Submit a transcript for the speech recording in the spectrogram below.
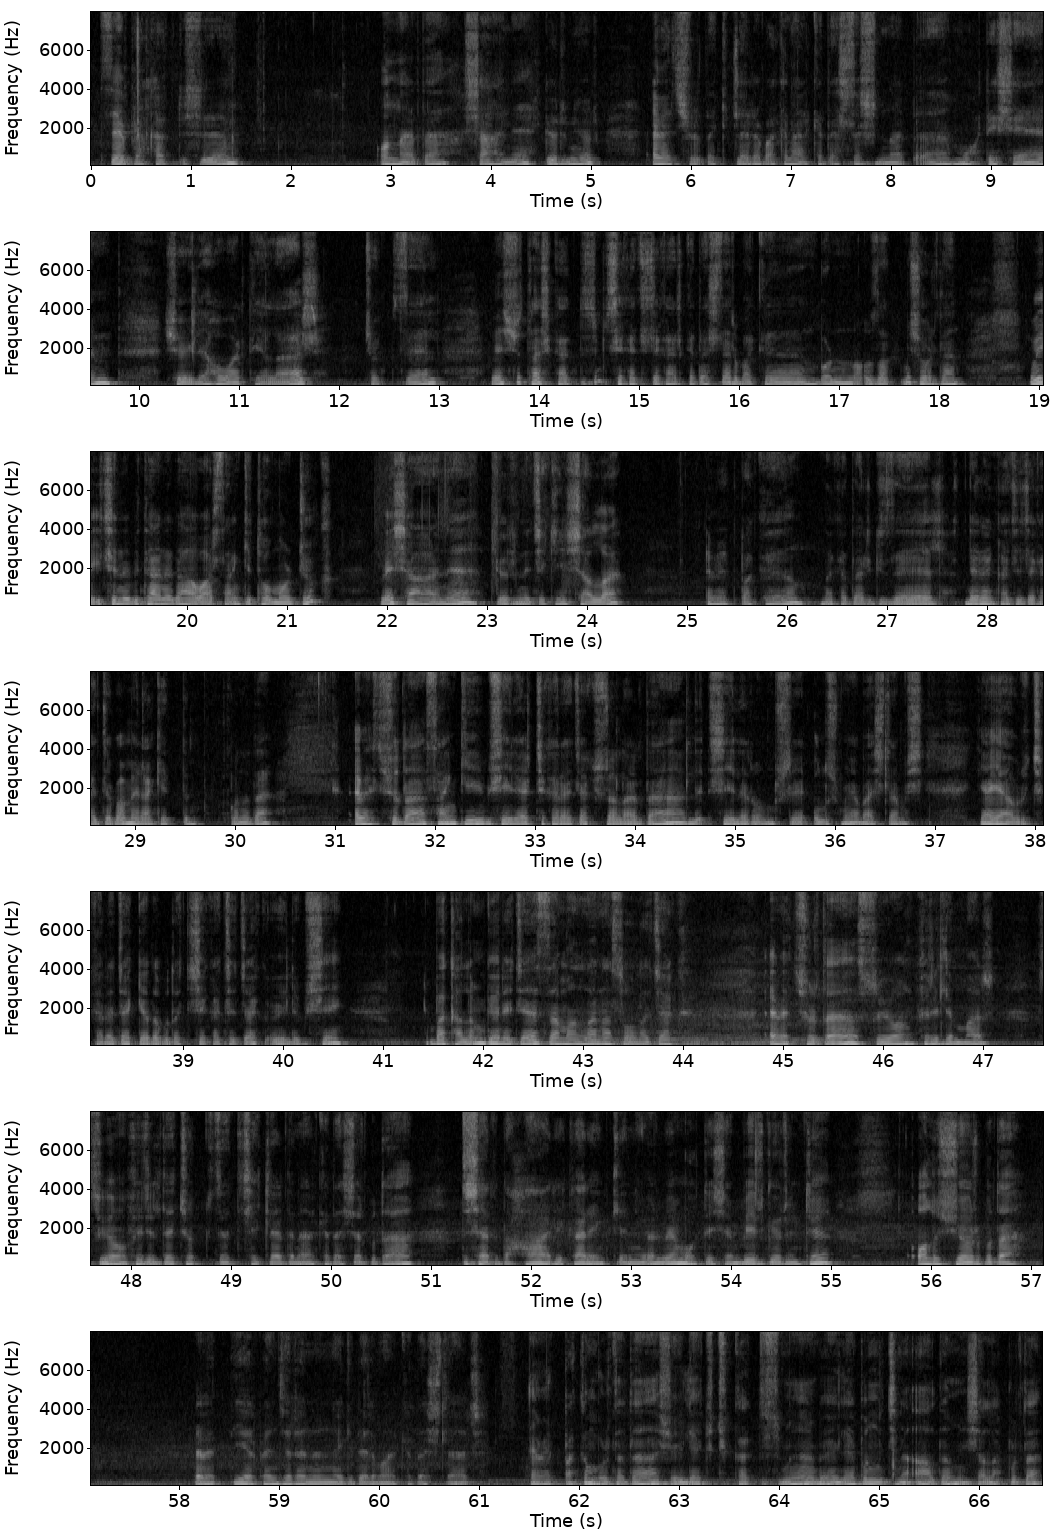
zebra kaktüsüm. Onlar da şahane görünüyor. Evet şuradakilere bakın arkadaşlar. Şunlar da muhteşem. Şöyle hovartiyalar. Çok güzel. Ve şu taş kaktüsüm çiçek açacak arkadaşlar. Bakın burnunu uzatmış oradan. Ve içinde bir tane daha var sanki tomurcuk. Ve şahane görünecek inşallah. Evet bakın ne kadar güzel. Neren kaçacak acaba merak ettim bunu da. Evet şu da sanki bir şeyler çıkaracak. Şuralarda şeyler olmuş, oluşmaya başlamış. Ya yavru çıkaracak ya da bu da çiçek açacak öyle bir şey. Bakalım göreceğiz zamanla nasıl olacak. Evet şurada suyon frilim var. Suyon fril de çok güzel çiçeklerden arkadaşlar. Bu da dışarıda harika renkleniyor ve muhteşem bir görüntü oluşuyor bu da. Evet diğer pencerenin önüne gidelim arkadaşlar. Evet bakın burada da şöyle küçük kaktüsümü böyle bunun içine aldım. İnşallah burada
